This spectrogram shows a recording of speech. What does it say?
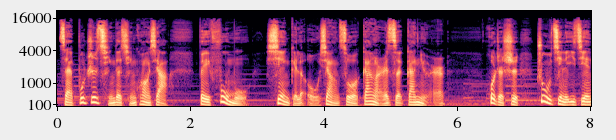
在不知情的情况下，被父母献给了偶像做干儿子、干女儿，或者是住进了一间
